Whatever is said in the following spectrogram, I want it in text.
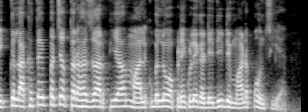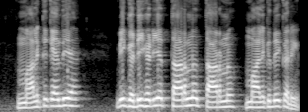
1 ਲੱਖ ਤੇ 75000 ਰੁਪਿਆ ਮਾਲਕ ਵੱਲੋਂ ਆਪਣੇ ਕੋਲੇ ਗੱਡੀ ਦੀ ਡਿਮਾਂਡ ਪਹੁੰਚੀ ਹੈ। ਮਾਲਕ ਕਹਿੰਦੇ ਆ ਵੀ ਗੱਡੀ ਖੜੀ ਹੈ ਤਰਨ ਤਾਰਨ ਮਾਲਕ ਦੇ ਘਰੇ।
